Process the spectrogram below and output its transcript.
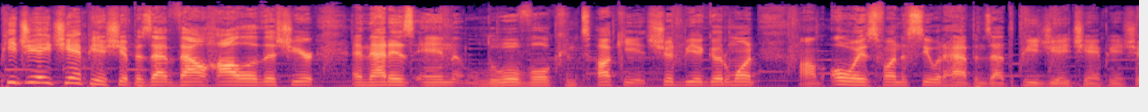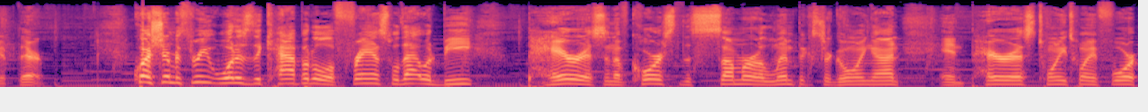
PGA Championship is at Valhalla this year, and that is in Louisville, Kentucky. It should be a good one. Um, always fun to see what happens at the PGA Championship there. Question number three What is the capital of France? Well, that would be Paris. And of course, the Summer Olympics are going on in Paris 2024.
